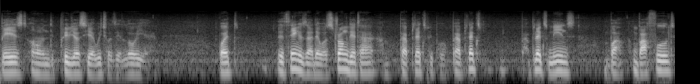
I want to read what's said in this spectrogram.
based on the previous year, which was a low year. But the thing is that there was strong data and perplexed people. Perplexed, perplexed means baffled,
